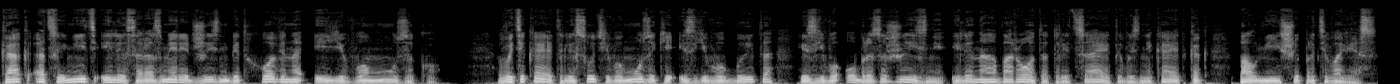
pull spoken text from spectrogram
Как оценить или соразмерить жизнь Бетховена и его музыку? Вытекает ли суть его музыки из его быта, из его образа жизни, или наоборот отрицает и возникает как полнейший противовес?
